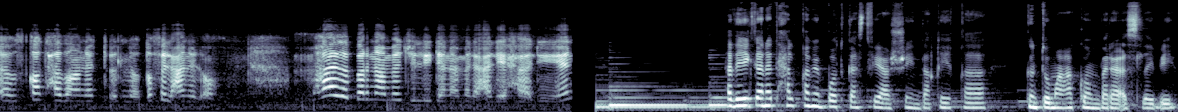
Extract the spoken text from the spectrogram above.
آه، إسقاط حضانة الطفل عن الأم. هذا البرنامج اللي نعمل عليه حاليا. هذه كانت حلقة من بودكاست في عشرين دقيقة. كنت معكم براء صليبي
